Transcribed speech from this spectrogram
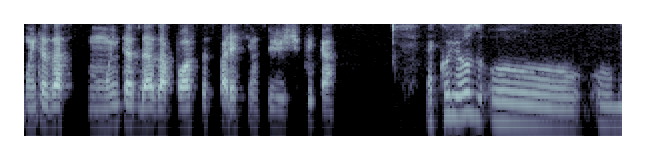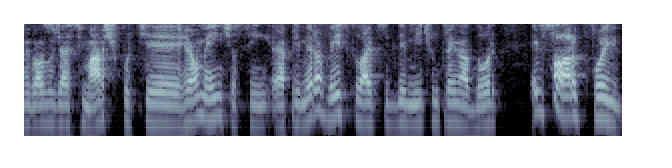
muitas, muitas das apostas pareciam se justificar. É curioso o, o negócio do Jesse March, porque realmente, assim, é a primeira vez que o Leipzig demite um treinador. Eles falaram que foi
